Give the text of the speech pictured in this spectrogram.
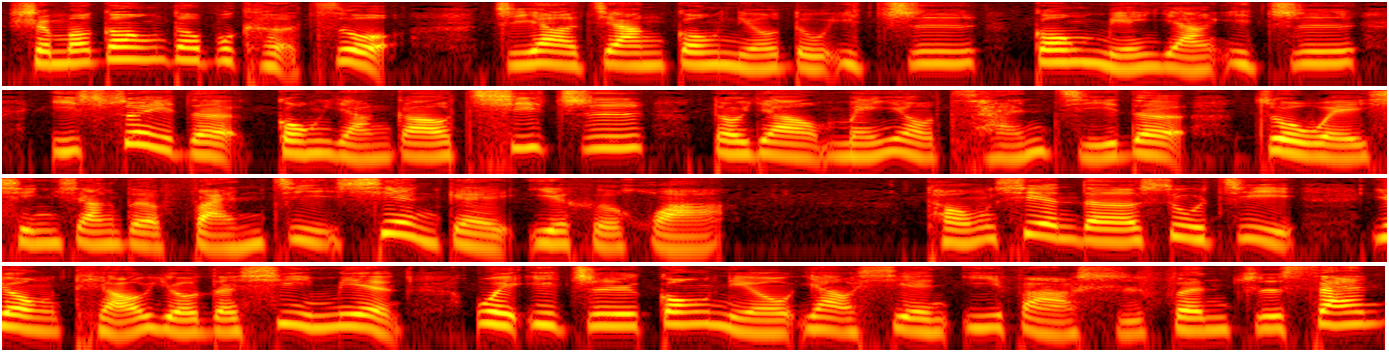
什么工都不可做，只要将公牛犊一只，公绵羊一只，一岁的公羊羔七只，都要没有残疾的，作为馨香的燔祭献给耶和华。铜线的素祭，用调油的细面，为一只公牛要献依法十分之三，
